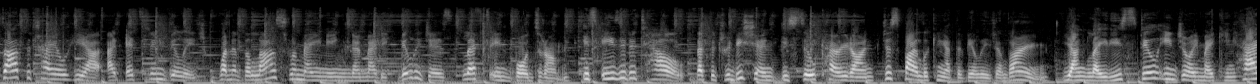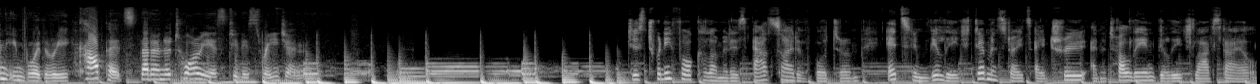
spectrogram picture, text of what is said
Start the trail here at Etrim Village, one of the last remaining nomadic villages left in Bodrum. It's easy to tell that the tradition is still carried on just by looking at the village alone. Young ladies still enjoy making hand embroidery carpets that are notorious to this region. Just 24 kilometres outside of Bodrum, Etrim village demonstrates a true Anatolian village lifestyle.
